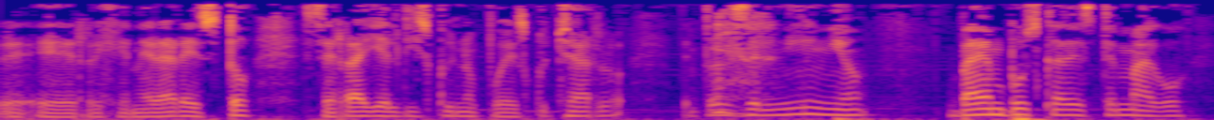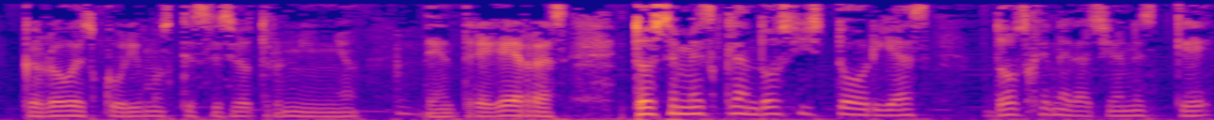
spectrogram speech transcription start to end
eh, regenerar esto, se raya el disco y no puede escucharlo. Entonces el niño va en busca de este mago que luego descubrimos que es ese otro niño de entreguerras. Entonces se mezclan dos historias, dos generaciones que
